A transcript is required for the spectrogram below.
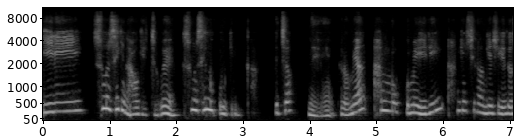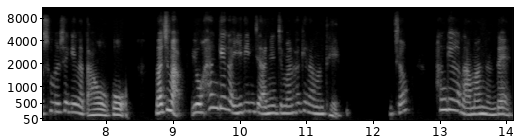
1이 23개 나오겠죠. 왜? 23묶음이니까. 그쵸? 네. 그러면 한 묶음에 1이 한 개씩 한 개씩 해서 23개가 나오고 마지막 요 한 개가 1인지 아닌지만 확인하면 돼요. 그쵸? 한 개가 남았는데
